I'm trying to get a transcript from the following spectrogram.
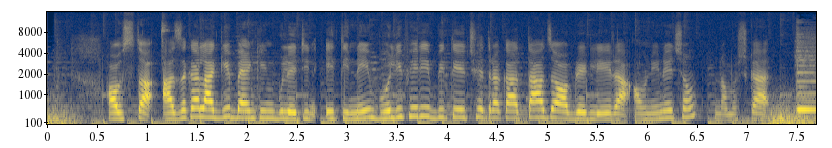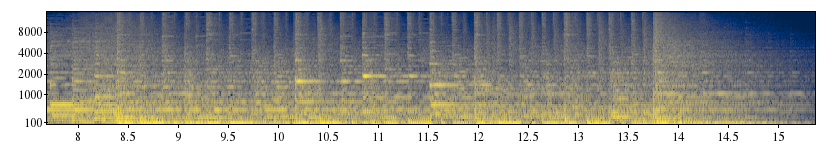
हवस् त। आजका लागि ब्याङ्किङ बुलेटिन यति नै। भोलि फेरि वित्तीय क्षेत्रका ताजा अपडेट लिएर आउने नै छौँ। नमस्कार।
